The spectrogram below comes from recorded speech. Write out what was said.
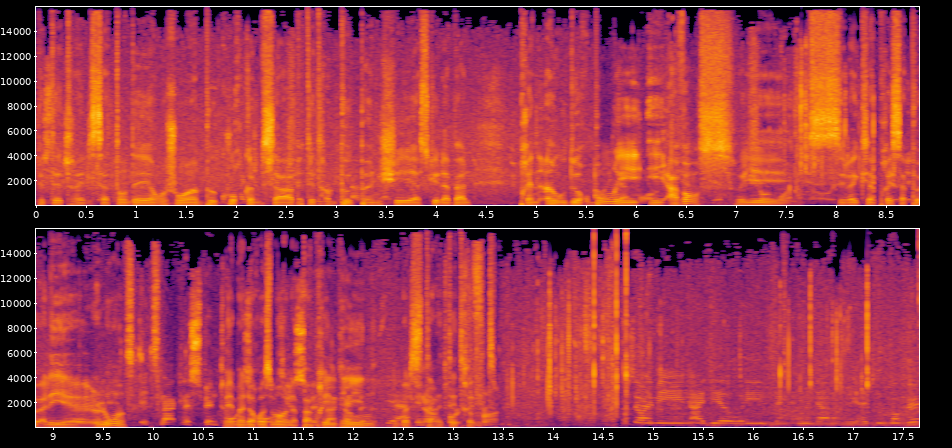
peut-être elle s'attendait en jouant un peu court comme ça, peut-être un peu punché, à ce que la balle prenne un ou deux rebonds et, et avance. Vous voyez, c'est vrai qu'après, ça peut aller euh, loin. Mais malheureusement, elle n'a pas pris le green, la balle s'est arrêtée très vite. So I mean, ideal. What do you think coming down at the edge of the bunker?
